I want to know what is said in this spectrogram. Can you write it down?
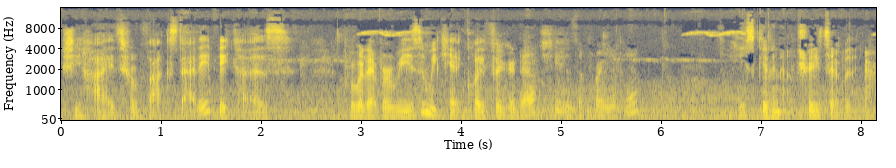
She hides from Fox Daddy because for whatever reason, we can't quite figure it out. She is afraid of him. He's giving out treats over there.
